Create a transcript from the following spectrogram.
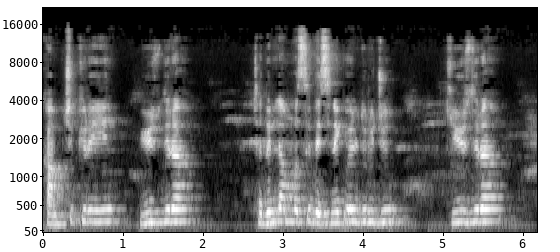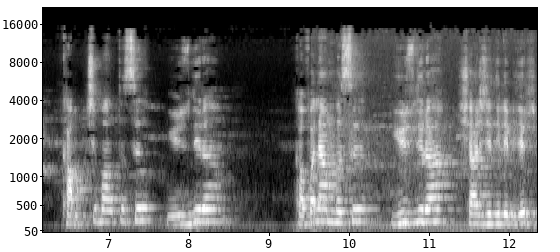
Kampçı küreği 100 lira. Çadır lambası ve sinek öldürücü 200 lira. Kampçı baltası 100 lira. Kafa lambası 100 lira şarj edilebilir.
